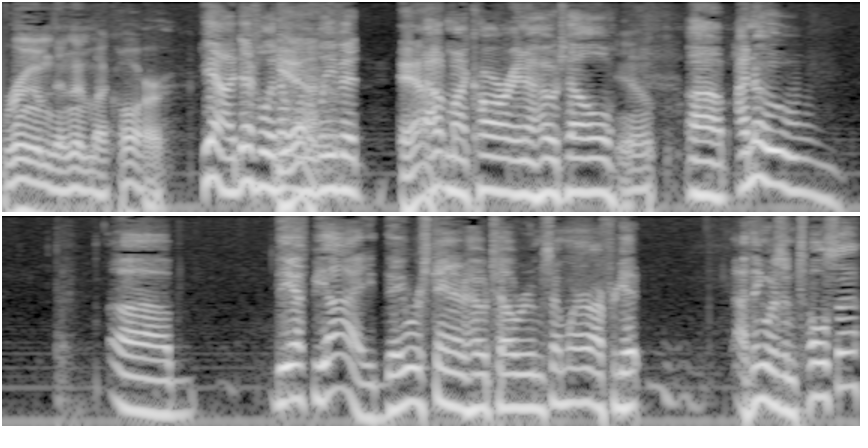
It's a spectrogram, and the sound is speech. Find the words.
room than in my car. yeah, I definitely don't Yeah. want to leave it Yeah. out in my car in a hotel. Yep. Uh, I know uh, the FBI. They were staying at a hotel room somewhere. I forget. I think it was in Tulsa.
